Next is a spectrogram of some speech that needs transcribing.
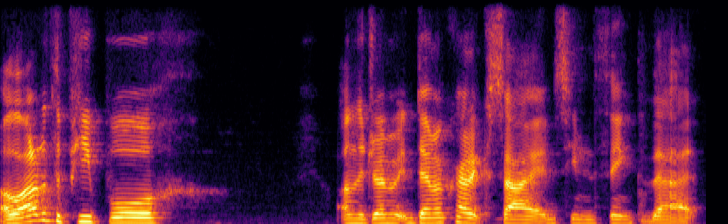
a lot of the people on the Democratic side seem to think that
